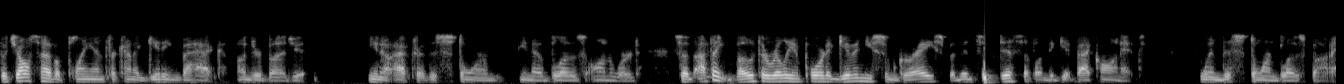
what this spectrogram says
but you also have a plan for kind of getting back under budget. You know, after this storm, you know, blows onward. So I think both are really important, giving you some grace, but then some discipline to get back on it when this storm blows by.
